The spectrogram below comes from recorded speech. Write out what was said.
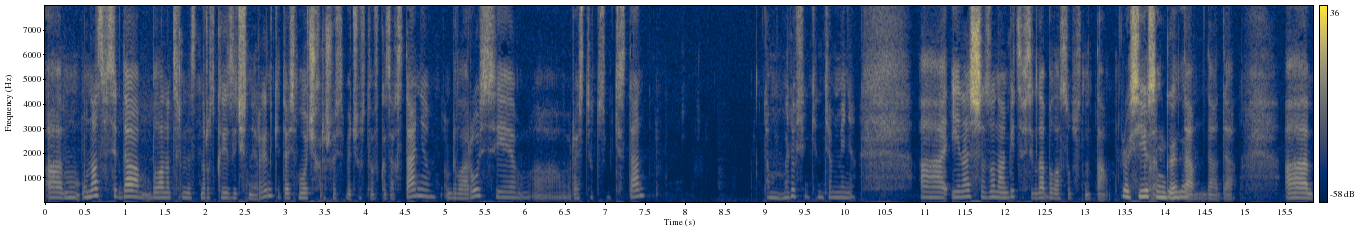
У нас всегда была нацеленность на русскоязычные рынки, то есть мы очень хорошо себя чувствуем в Казахстане, в Белоруссии, а, растет Узбекистан, там малюсенький, но тем не менее. А, И наша зона амбиций всегда была, собственно, там. Россия, СНГ, да? Да, да, да. А,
